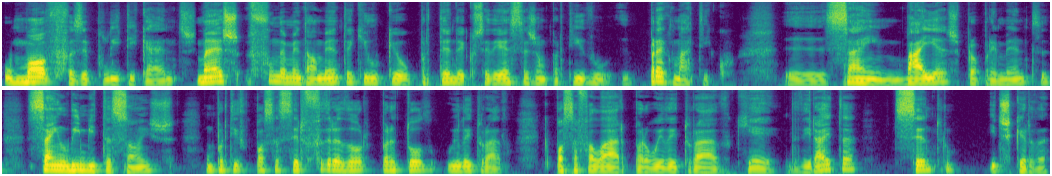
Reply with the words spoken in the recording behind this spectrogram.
o modo de fazer política antes, mas fundamentalmente aquilo que eu pretendo é que o CDS seja um partido pragmático, eh, sem baias propriamente, sem limitações, um partido que possa ser federador para todo o eleitorado, que possa falar para o eleitorado que é de direita, de centro e de esquerda,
